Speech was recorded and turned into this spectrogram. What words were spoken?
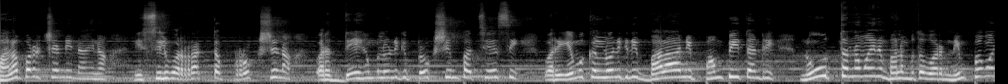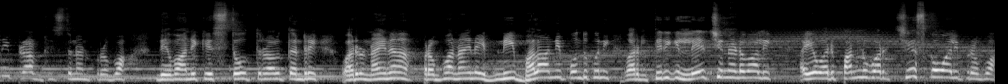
బలపరచండి నాయన. నీ సిలువ రక్త ప్రోక్షణ వారి దేహంలోనికి ప్రోక్షింప చేసి వారి ఎముకల్లోనికి నీ బలాన్ని పంపి తండ్రి. నూతనమైన బలముతో వారు నింపమని ప్రార్థిస్తున్నాను ప్రభా. దేవానికి స్తోత్రాలు తండ్రి. వారు నాయన ప్రభా నాయన నీ బలాన్ని పొందుకొని వారు తిరిగి లేచి నడవాలి. అయ్యో వారి పనులు వారు చేసుకోవాలి ప్రభా.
